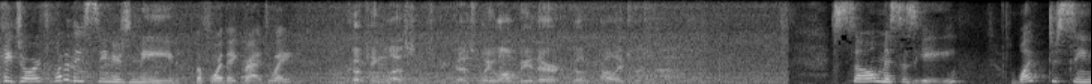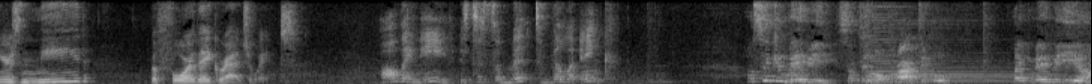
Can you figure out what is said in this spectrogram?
Hey, George, what do these seniors need before they graduate? Cooking lessons because we won't be there to go to college with them. So, Mrs. Yee, what do seniors need before they graduate? All they need is to submit to Villa Inc. I was thinking maybe something more practical. Like maybe, um,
